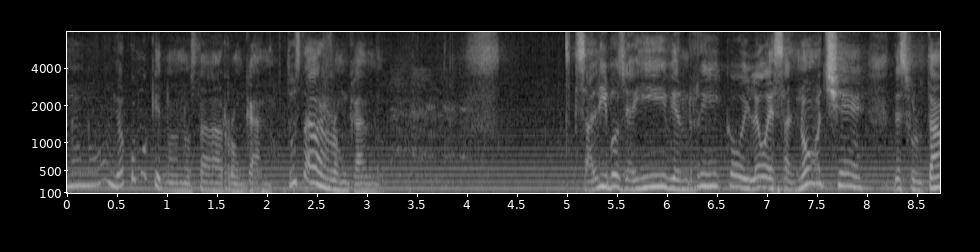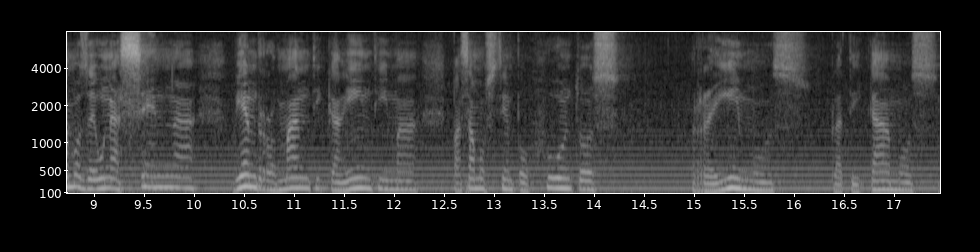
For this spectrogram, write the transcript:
no, no, yo como que no, no estaba roncando. Tú estabas roncando salimos de ahí bien rico y luego esa noche disfrutamos de una cena bien romántica, íntima, pasamos tiempo juntos, reímos, platicamos,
